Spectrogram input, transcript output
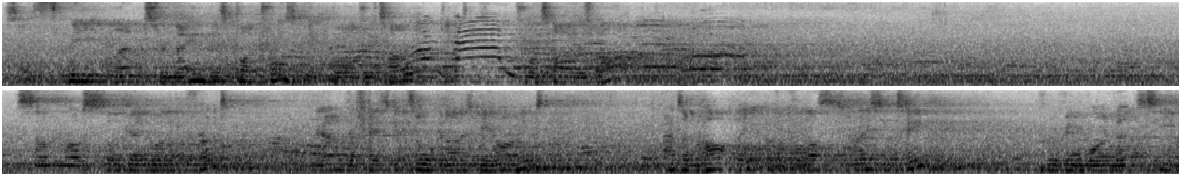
So three laps remain in this point race. Big Boyd retired. Come on, Dixon's Sam! about to retire as well. Sam Ross still going well at the front. Now the chase gets organised behind. Adam Hartley of the Velocity Racing Team, proving why that team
